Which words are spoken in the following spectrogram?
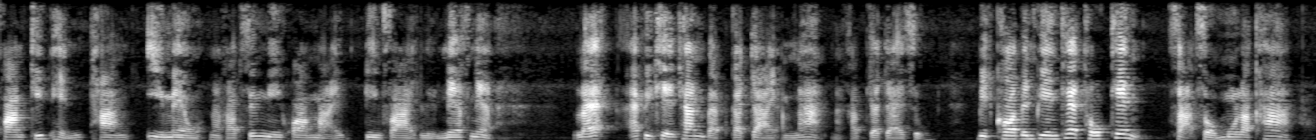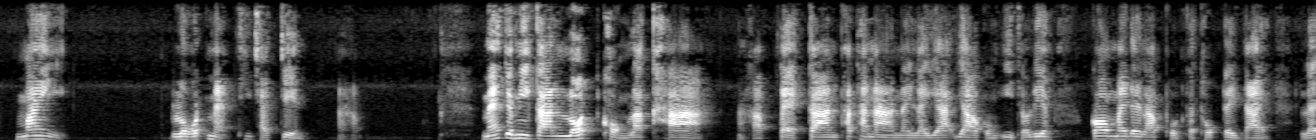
ความคิดเห็นทางอีเมลนะครับ ซึ่งมีความหมาย DeFi หรือ NEF เนี่ย และแอปพลิเคชันแบบกระจายอำนาจนะครับ กระจายสูง Bitcoin เป็นเพียงแค่โทเค็นสะสมมูลค่า ไม่โลดแมปที่ชัดเจนนะครับ แม้จะมีการลดของราคานะครับ แต่การพัฒนาในระยะยาวของ Ethereum ก็ไม่ได้รับผลกระทบใด ๆ และ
